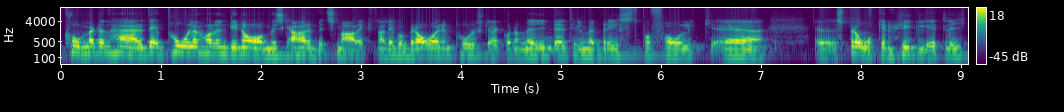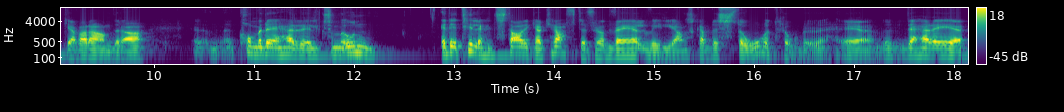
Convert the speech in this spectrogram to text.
kommer den här, det, Polen har en dynamisk arbetsmarknad, det går bra i den polska ekonomin, det är till och med brist på folk. Eh, eh språken är hyggligt lika varandra. Kommer det här liksom un... Är det tillräckligt starka krafter för att välviljan ska bestå tror du? Eh, det här är...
